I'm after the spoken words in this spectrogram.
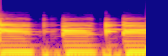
Bye.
